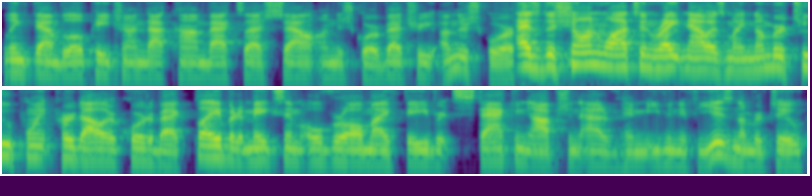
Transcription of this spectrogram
link down below, patreon.com backslash sal underscore vetri underscore. As Deshaun Watson right now is my number two point per dollar quarterback play, but it makes him overall my favorite stacking option out of him, even if he is number two.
